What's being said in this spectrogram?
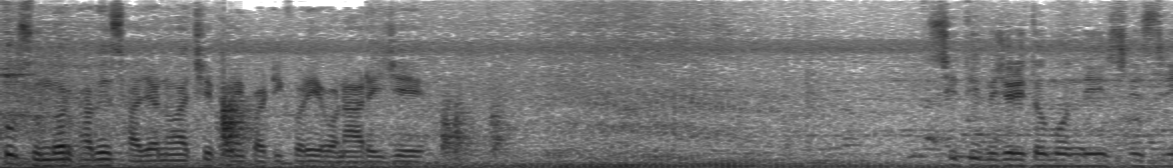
খুব সুন্দরভাবে সাজানো আছে, পরিপাটি করে ওনার এই যে স্মৃতি বিজড়িত মন্দির, শ্রী শ্রী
